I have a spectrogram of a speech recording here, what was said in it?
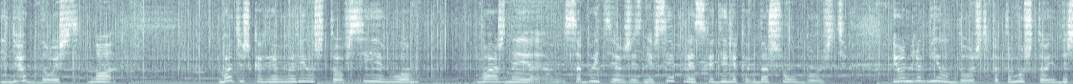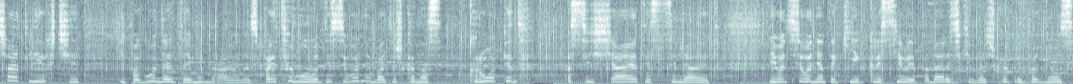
идет дождь, но батюшка говорил, что все его важные события в жизни, все происходили, когда шел дождь. И он любил дождь, потому что и дышать легче, и погода это ему нравилась. Поэтому вот и сегодня батюшка нас кропит, освещает, исцеляет. И вот сегодня такие красивые подарочки батюшка преподнес.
